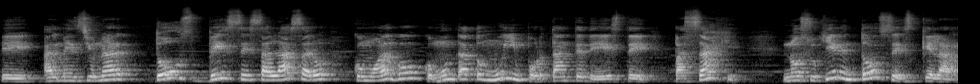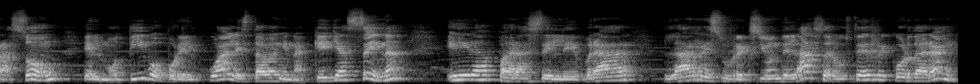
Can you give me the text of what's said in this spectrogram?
eh, al mencionar dos veces a Lázaro como algo, como un dato muy importante de este pasaje. Nos sugiere entonces que la razón, el motivo por el cual estaban en aquella cena, era para celebrar la resurrección de Lázaro. Ustedes recordarán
